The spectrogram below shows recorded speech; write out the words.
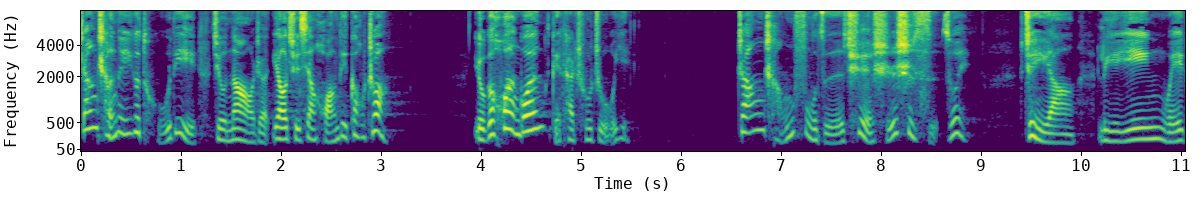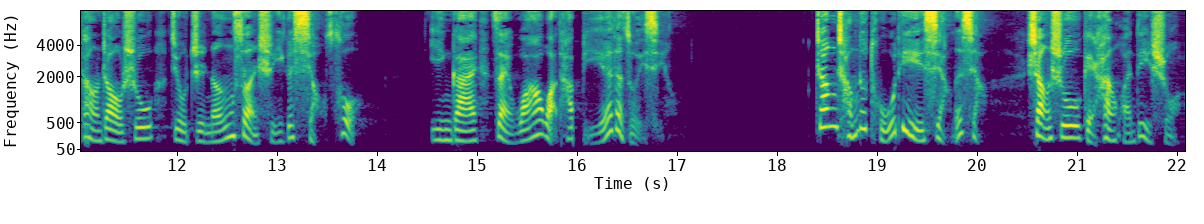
张成的一个徒弟就闹着要去向皇帝告状，有个宦官给他出主意：张成父子确实是死罪。这样，理应违抗诏书就只能算是一个小错，应该再挖挖他别的罪行。张成的徒弟想了想，上书给汉桓帝说：“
